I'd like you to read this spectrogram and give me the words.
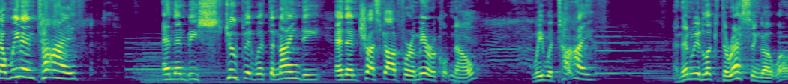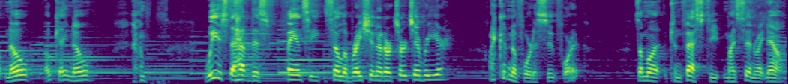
Now, we didn't tithe and then be stupid with the 90 and then trust God for a miracle. No, we would tithe. And then we'd look at the rest and go, well, no, okay, no. We used to have this fancy celebration at our church every year. I couldn't afford a suit for it. So I'm going to confess to my sin right now.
